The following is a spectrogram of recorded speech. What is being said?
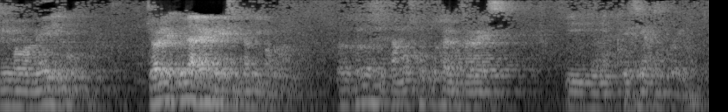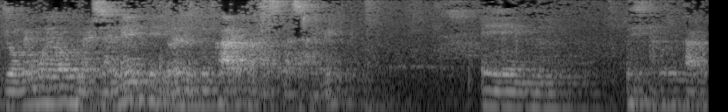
mi mamá me dijo, yo le, fui la le a mi mamá, nosotros nos sentamos juntos alguna vez y decíamos, bueno, yo me muevo comercialmente, yo necesito un carro para desplazarme, eh, necesitamos un carro.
